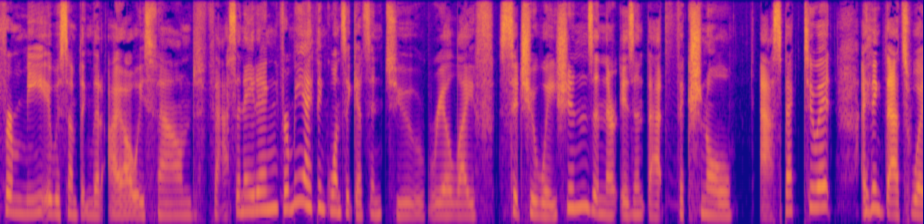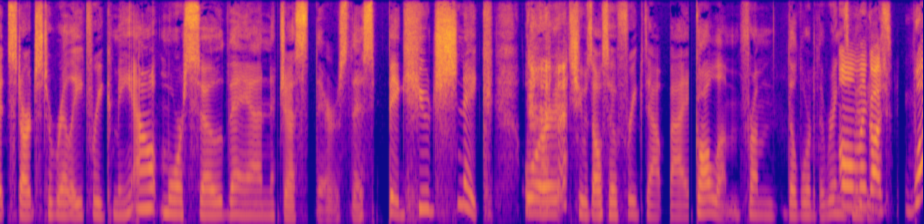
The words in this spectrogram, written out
for me, it was something that I always found fascinating. For me, I think once it gets into real life situations and there isn't that fictional aspect to it, I think that's what starts to really freak me out more so than just there's this big, huge snake. Or she was also freaked out by Gollum from the Lord of the Rings. Oh my gosh. What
